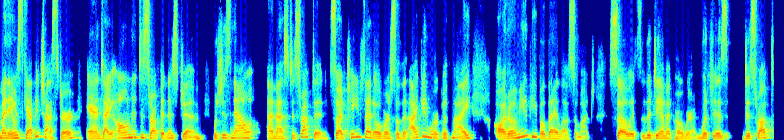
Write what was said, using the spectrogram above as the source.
My name is Kathy Chester, and I own Disrupt Fitness Gym, which is now MS Disrupted. So I've changed that over so that I can work with my autoimmune people that I love so much. So it's the Dammit program, which is disrupt,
